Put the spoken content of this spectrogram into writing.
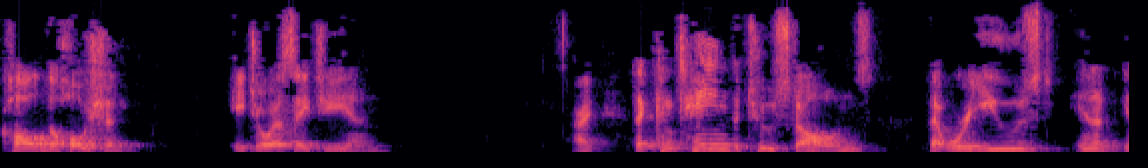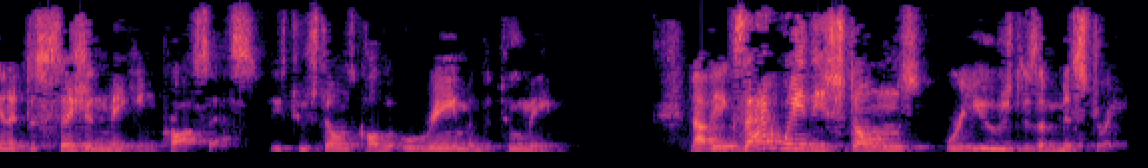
called the Hoshen, H-O-S-H-E-N, right, that contained the two stones that were used in a, in a decision-making process. These two stones called the Urim and the Tumim. Now the exact way these stones were used is a mystery.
